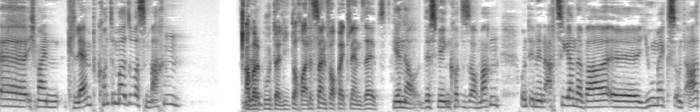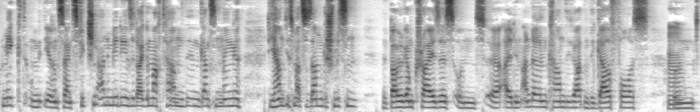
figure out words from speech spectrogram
äh, ich meine, Clamp konnte mal sowas machen. Aber gut, da liegt doch alles einfach bei Clamp selbst. Genau, deswegen konnte es auch machen. Und in den 80ern, da war äh, Umax und Artmic und mit ihren Science-Fiction-Anime, den sie da gemacht haben, in ganzen Menge, die haben diesmal zusammengeschmissen mit Bubblegum Crisis und äh, all dem anderen Kram, die wir hatten, wie Gulf Force hm. und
